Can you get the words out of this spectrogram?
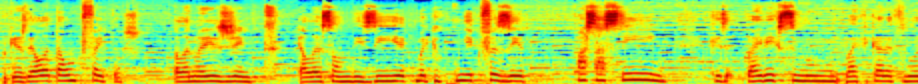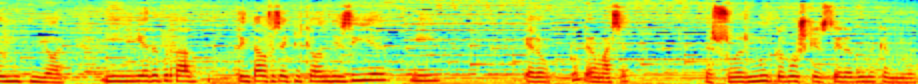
porque as dela estavam perfeitas. Ela não era exigente ela só me dizia como é que eu tinha que fazer. Faça assim, que vai ver que se não vai ficar a flor muito melhor. E era verdade. Tentava fazer aquilo que ela me dizia e era, pronto, era o mais certo. As pessoas nunca vão esquecer a Dona Cândida.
